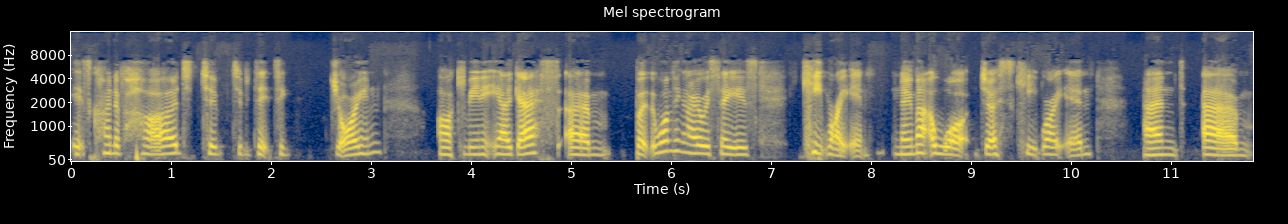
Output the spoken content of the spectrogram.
it's kind of hard to, to to to join our community i guess um but the one thing i always say is keep writing no matter what just keep writing and um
